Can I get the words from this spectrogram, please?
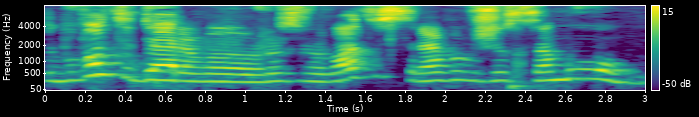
Добувати дерево, розвиватись треба вже самому.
